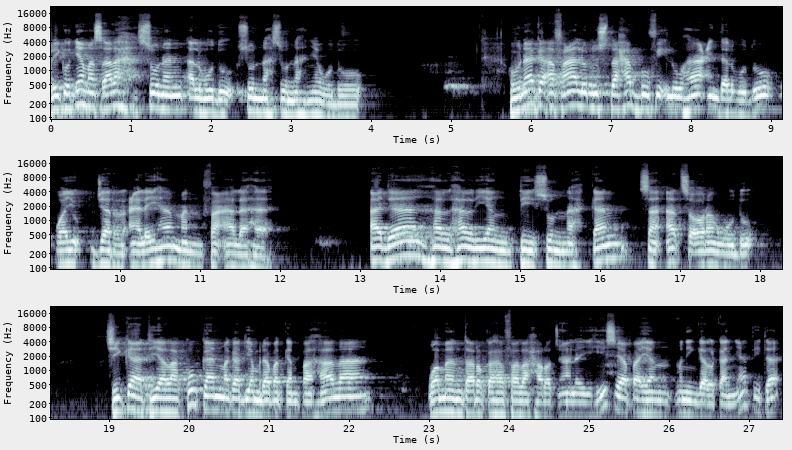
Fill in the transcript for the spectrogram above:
Berikutnya masalah sunan al-wudu, sunnah-sunnahnya wudu. Hunaka af'alun yustahabbu fi'luha 'inda al-wudu wa yu'jar 'alaiha man fa'alaha. Ada hal-hal yang disunnahkan saat seorang wudu. Jika dia lakukan maka dia mendapatkan pahala. Wa man haraj 'alaihi. Siapa yang meninggalkannya tidak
